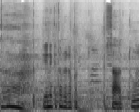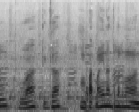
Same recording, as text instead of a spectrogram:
Nah ini kita udah dapat satu dua tiga empat mainan teman-teman.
